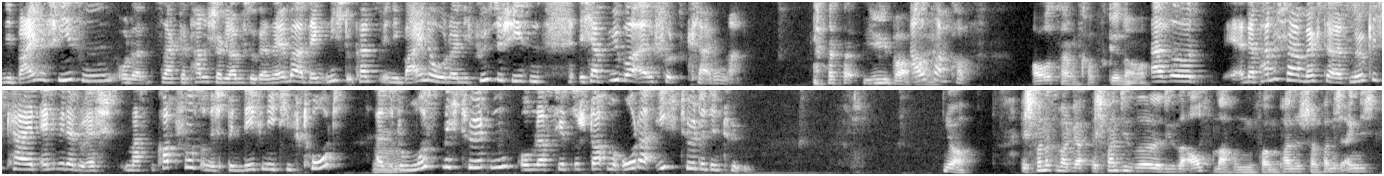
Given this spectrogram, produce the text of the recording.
die Beine schießen, oder sagt der Punisher, glaube ich, sogar selber, denk nicht, du kannst mir in die Beine oder in die Füße schießen. Ich habe überall Schutzkleidung an. Überall. Außer am Kopf. Außer im Kopf, genau. Also äh, der Punisher möchte als Möglichkeit entweder du machst einen Kopfschuss und ich bin definitiv tot, also Mhm. du musst mich töten, um das hier zu stoppen, oder ich töte den Typen. Ja. Ich fand das ga- ich fand diese, diese Aufmachung vom Punisher, fand ich eigentlich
